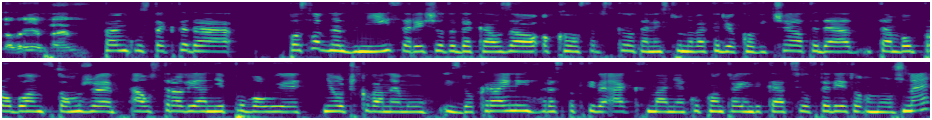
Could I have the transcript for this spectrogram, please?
Dobrý deň, pán. Pán Klus, tak teda posledné dni sa riešil teda kauza okolo srbského tenistu Novaka Djokoviča, a teda tam bol problém v tom, že Austrália nepovoluje neočkovanému ísť do krajiny, respektíve ak má nejakú kontraindikáciu, vtedy je to možné.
